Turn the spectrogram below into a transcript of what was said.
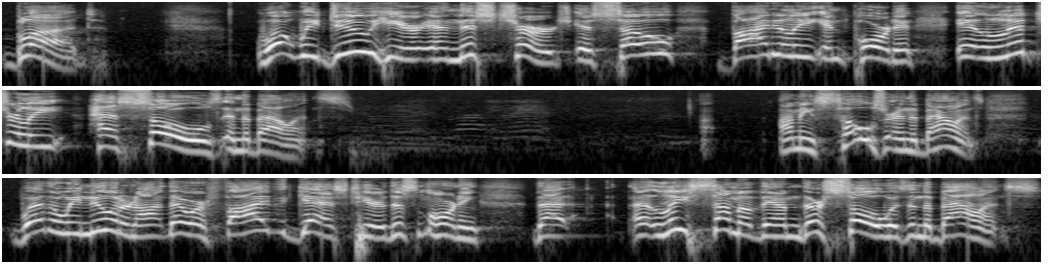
blood. What we do here in this church is so vitally important, it literally has souls in the balance. I mean, souls are in the balance. Whether we knew it or not, there were five guests here this morning that at least some of them, their soul was in the balance.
